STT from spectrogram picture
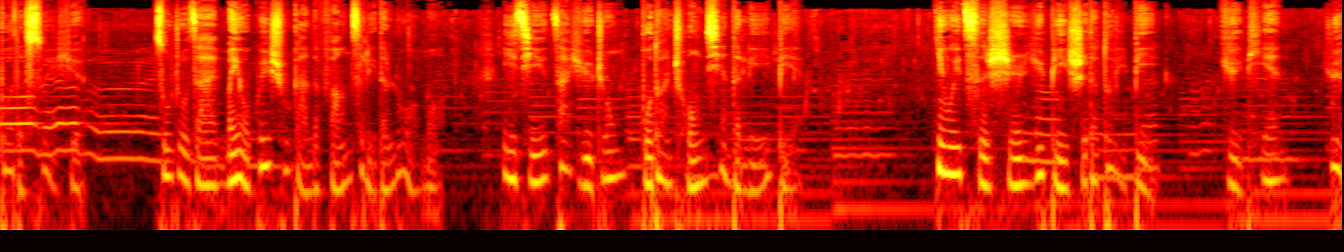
波的岁月，租住在没有归属感的房子里的落寞，以及在雨中不断重现的离别。因为此时与彼时的对比，雨天越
